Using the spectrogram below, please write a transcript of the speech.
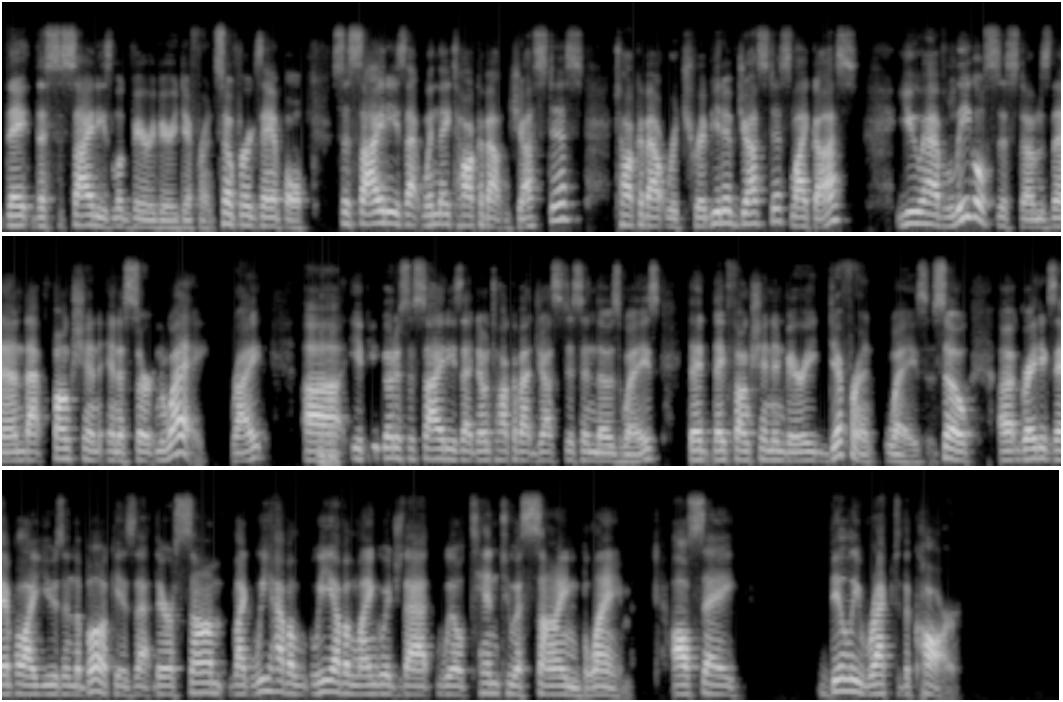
they the societies look very very different so for example societies that when they talk about justice talk about retributive justice like us you have legal systems then that function in a certain way, right? Uh, mm-hmm. If you go to societies that don't talk about justice in those ways, that they, they function in very different ways. So a great example I use in the book is that there are some like we have a we have a language that will tend to assign blame. I'll say, Billy wrecked the car.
